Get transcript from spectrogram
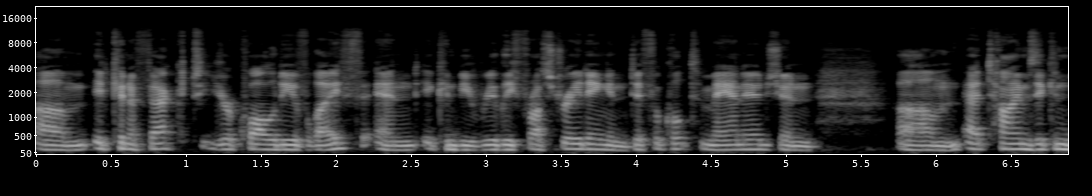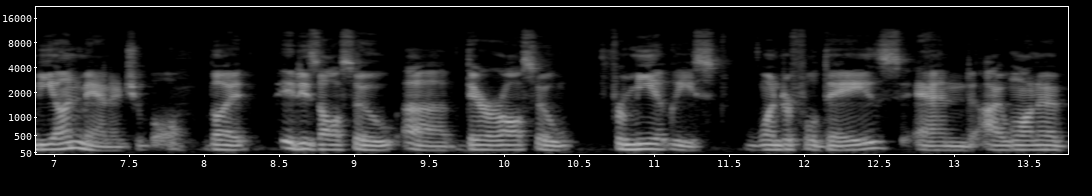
um, it can affect your quality of life, and it can be really frustrating and difficult to manage. And um, at times, it can be unmanageable. But it is also uh, there are also, for me at least, wonderful days, and I want to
